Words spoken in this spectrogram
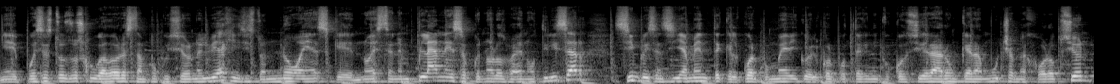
eh, pues estos dos jugadores tampoco hicieron el viaje. Insisto, no es que no estén en planes o que no los vayan a utilizar. Simple y sencillamente que el cuerpo médico y el cuerpo técnico consideraron que era mucha mejor opción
